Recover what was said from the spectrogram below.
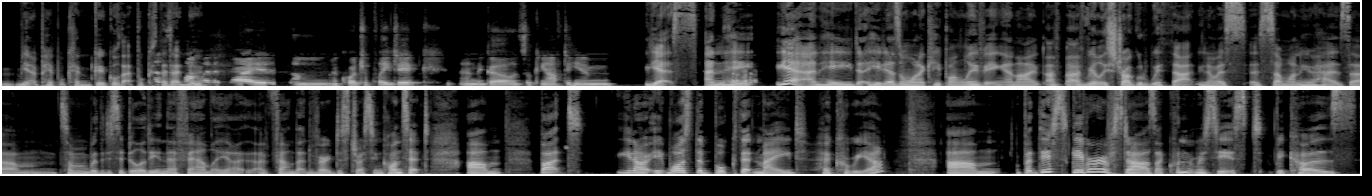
You know, people can Google that book if they don't the one know. Where the guy is um, a quadriplegic and the girl is looking after him. Yes, and he, right? yeah, and he he doesn't want to keep on living, and I I've, I've, really struggled with that. You know, as as someone who has um, someone with a disability in their family, I, I found that a very distressing concept. Um, but you know, it was the book that made her career. Um, but this Giver of Stars, I couldn't resist because,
